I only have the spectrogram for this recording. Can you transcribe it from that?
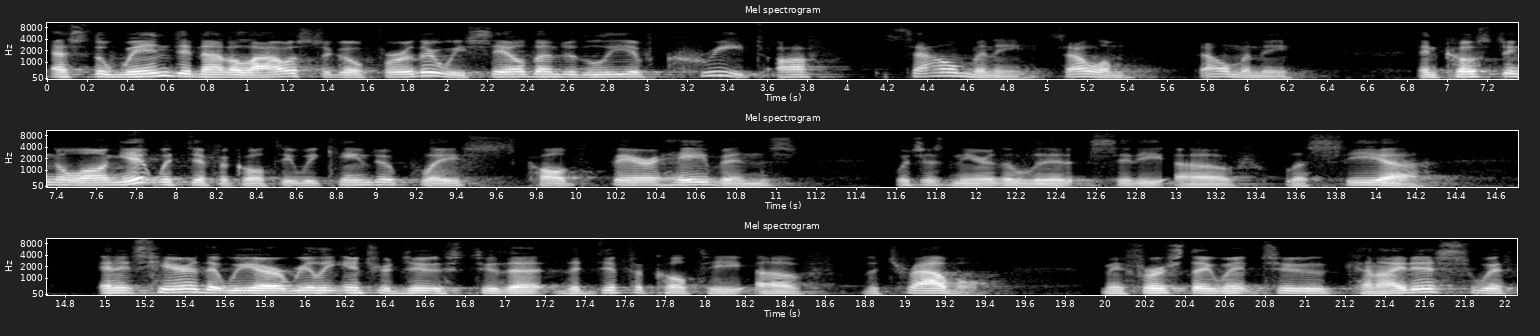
as the wind did not allow us to go further, we sailed under the lee of Crete off Salmone, Salem, Salmone. And coasting along it with difficulty, we came to a place called Fair Havens, which is near the city of Lasea. And it's here that we are really introduced to the, the difficulty of the travel. I mean, first they went to Cnidus with,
